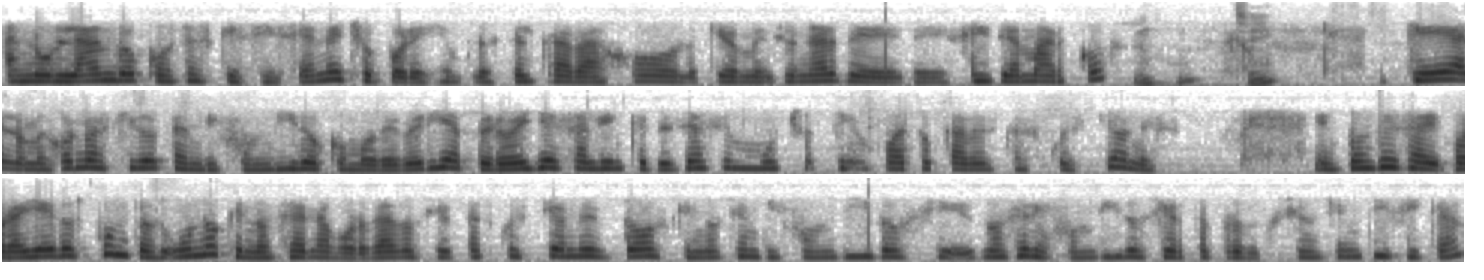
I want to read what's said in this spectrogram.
anulando cosas que sí se han hecho. Por ejemplo, está el trabajo, lo quiero mencionar, de, de Silvia Marcos, ¿Sí? que a lo mejor no ha sido tan difundido como debería, pero ella es alguien que desde hace mucho tiempo ha tocado estas cuestiones. Entonces, hay, por ahí hay dos puntos. Uno, que no se han abordado ciertas cuestiones. Dos, que no se han difundido, no se ha difundido cierta producción científica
